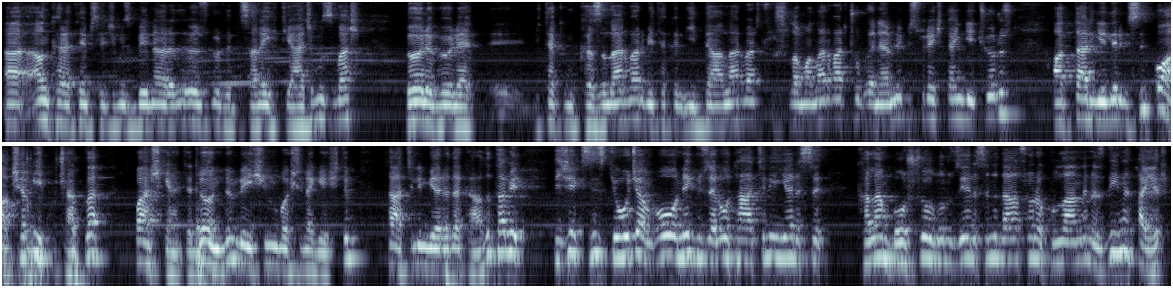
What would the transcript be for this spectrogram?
Ankara temsilcimiz beni aradı. Özgür dedi sana ihtiyacımız var. Böyle böyle e, bir takım kazılar var, bir takım iddialar var, suçlamalar var. Çok önemli bir süreçten geçiyoruz. Atlar gelir misin? O akşam ilk uçakla başkente döndüm ve işimin başına geçtim. Tatilim yarıda kaldı. Tabii diyeceksiniz ki hocam o ne güzel o tatilin yarısı kalan borçlu olduğunuz yarısını daha sonra kullandınız değil mi? Hayır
